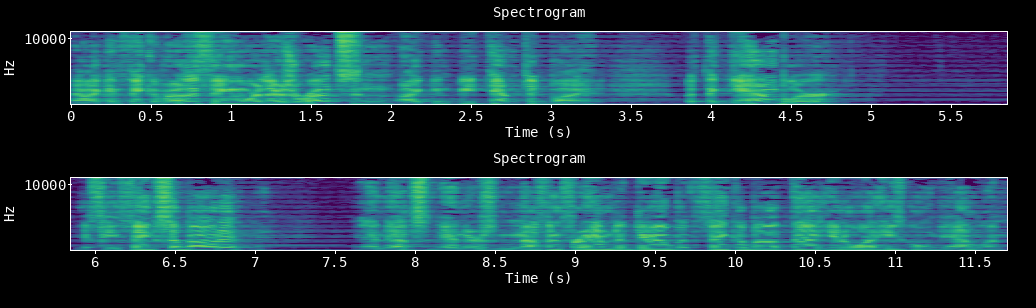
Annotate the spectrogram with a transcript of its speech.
Now, I can think of other things where there's ruts and I can be tempted by it. But the gambler, if he thinks about it, and, that's, and there's nothing for him to do but think about that, you know what? He's going gambling.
